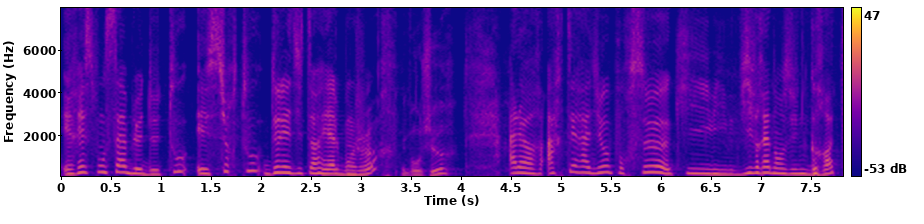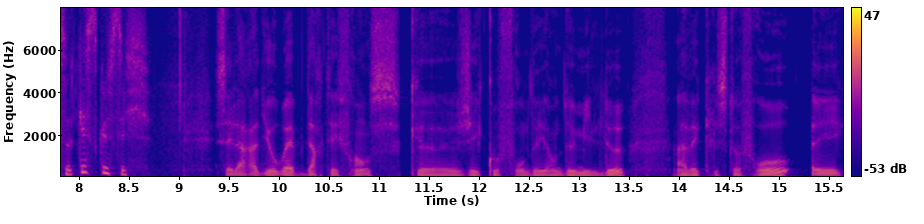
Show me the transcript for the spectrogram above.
et responsable de tout et surtout de l'éditorial. Bonjour. Bonjour. Alors, Arte Radio, pour ceux qui vivraient dans une grotte, qu'est-ce que c'est? C'est la radio web d'Arte France que j'ai cofondée en 2002 avec Christophe Rowe et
